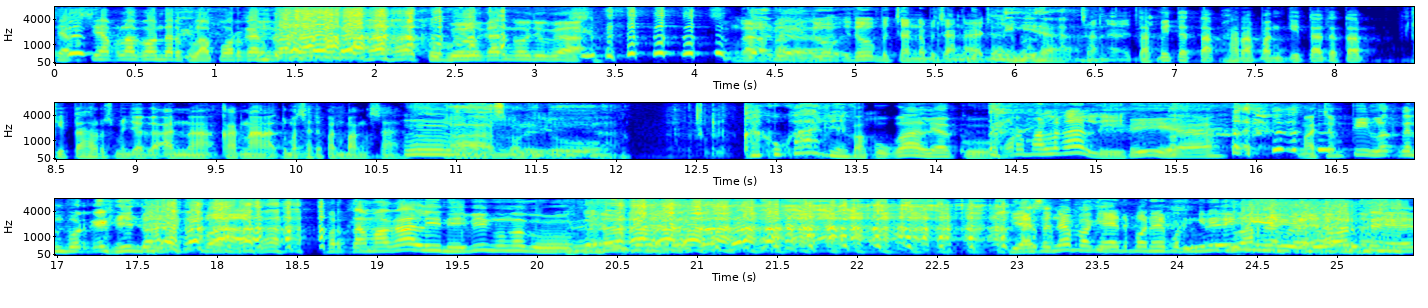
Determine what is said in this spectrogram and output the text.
siap-siap lah Kondar kulaporkan kau pugulkan kau juga Enggak lah, Bang. Itu itu bercanda-bercanda aja. Bang. Iya. Bercanda aja. Tapi tetap harapan kita tetap kita harus menjaga anak karena anak itu masa depan bangsa. Hmm. Ah, sekali itu. Kaku kali ya. Kaku kali aku. Formal kali. iya. Macam pilot kan buat kayak gini. Pertama kali nih bingung aku. Biasanya pakai headphone headphone gini di warnet. Iya, ya. di warnet.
